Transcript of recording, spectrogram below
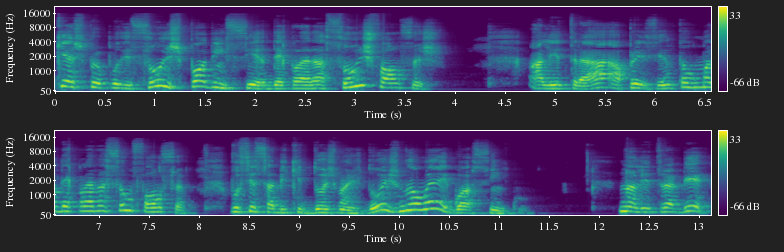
que as proposições podem ser declarações falsas. A letra A apresenta uma declaração falsa. Você sabe que 2 mais 2 não é igual a 5. Na letra B,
